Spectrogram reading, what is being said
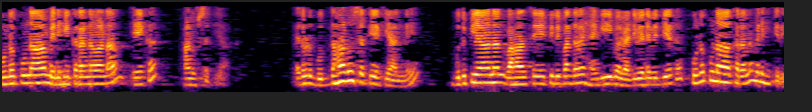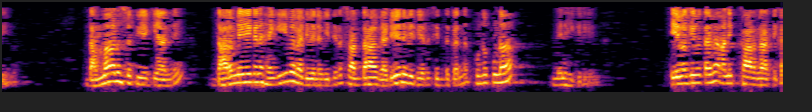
පුන පුනා මෙනෙහි කරනවා නම් ඒක අනුස්සතියක්. එතකොට බුද්ධානුස්සතිය කියන්නේ බුදු පියාණන් වහන්සේ පිළිබඳව හැඟීම වැඩි වෙන විදිහට පුන පුනා කරන මෙනෙහි කිරීම. ධම්මානුස්සතිය කියන්නේ ධර්මයේ ගැන හැඟීම වැඩි වෙන විදිහට ශ්‍රද්ධාව වැඩි වෙන විදිහට සිද්ධ කරන පුන පුනා මෙනෙහි කිරීම. ඒ වගේම තමයි අනිත් කාරණා ටික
